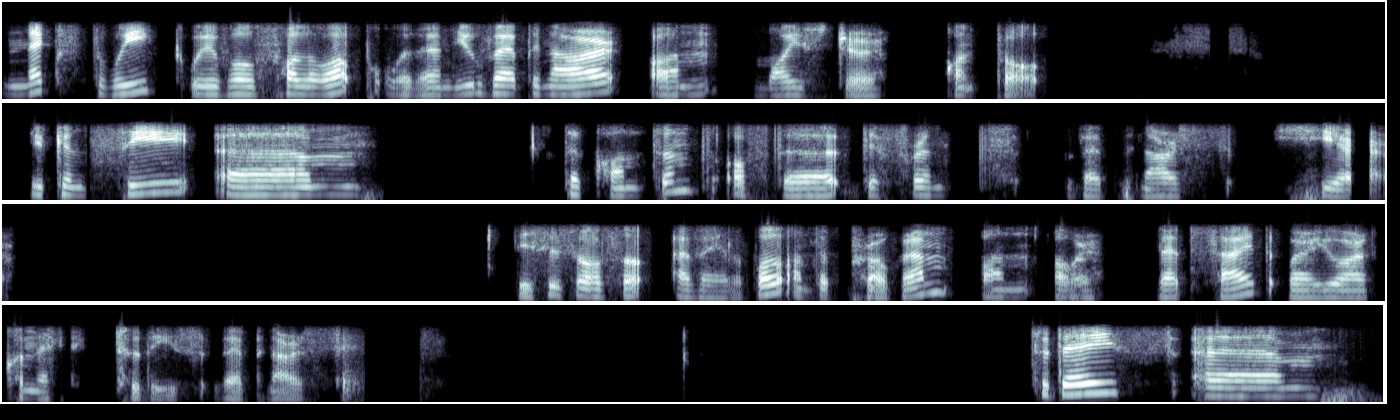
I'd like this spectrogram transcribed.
Next week, we will follow up with a new webinar on moisture control. You can see um, the content of the different webinars here. This is also available on the program on our website, where you are connected to these webinars. Today's um,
